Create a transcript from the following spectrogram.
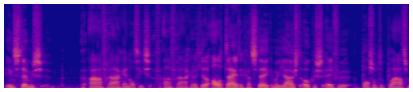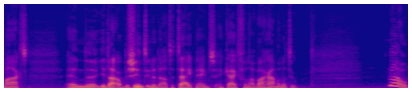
instemmingsaanvragen en adviesaanvragen, dat je er alle tijd in gaat steken, maar juist ook eens even pas op de plaats maakt en uh, je daarop bezint inderdaad, de tijd neemt en kijkt van nou, waar gaan we naartoe? Nou,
